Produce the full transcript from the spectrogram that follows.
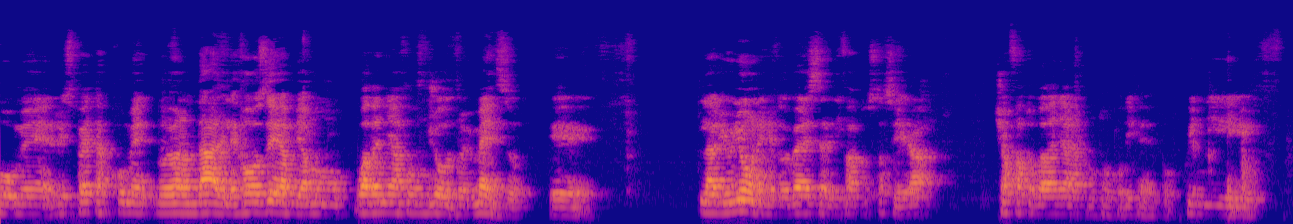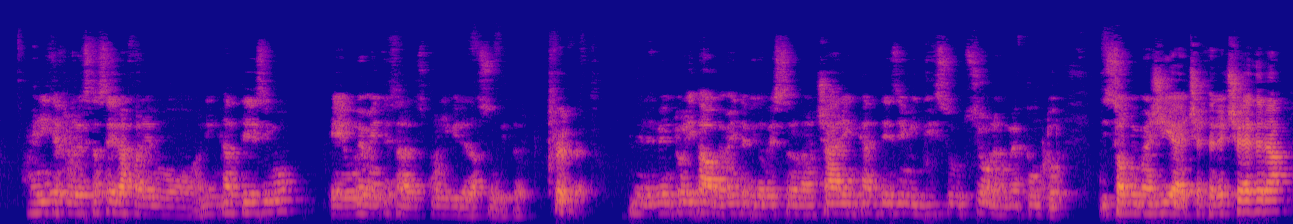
Come, rispetto a come dovevano andare le cose, abbiamo guadagnato un giorno e mezzo. E la riunione che doveva essere di fatto stasera ci ha fatto guadagnare appunto un po' di tempo. Quindi venite pure stasera, faremo l'incantesimo e ovviamente sarà disponibile da subito. Perfetto. Nell'eventualità ovviamente vi dovessero lanciare incantesimi di distruzione come appunto dissolvi magia eccetera eccetera,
